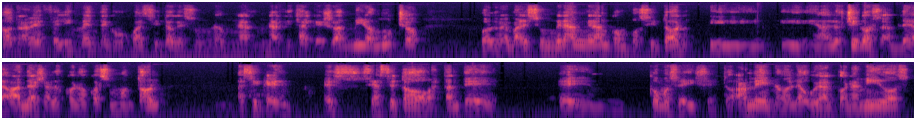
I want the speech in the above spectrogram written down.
otra vez felizmente con Juancito, que es un, una- un artista al que yo admiro mucho, porque me parece un gran, gran compositor y, y a los chicos de la banda ya los conozco hace un montón, así que es, se hace todo bastante, eh, ¿cómo se dice esto? Ameno, laburar con amigos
